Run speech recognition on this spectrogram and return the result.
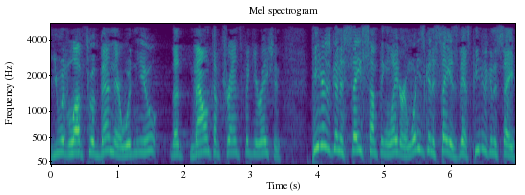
You would love to have been there, wouldn't you? The Mount of Transfiguration. Peter's going to say something later, and what he's going to say is this. Peter's going to say,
